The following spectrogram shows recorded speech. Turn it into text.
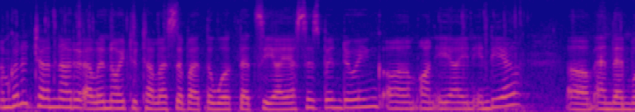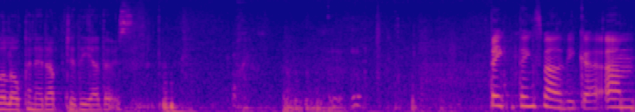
I'm going to turn now to Elonnai to tell us about the work that CIS has been doing um, on AI in India, um, and then we'll open it up to the others. Thank, thanks, Malavika. Um,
